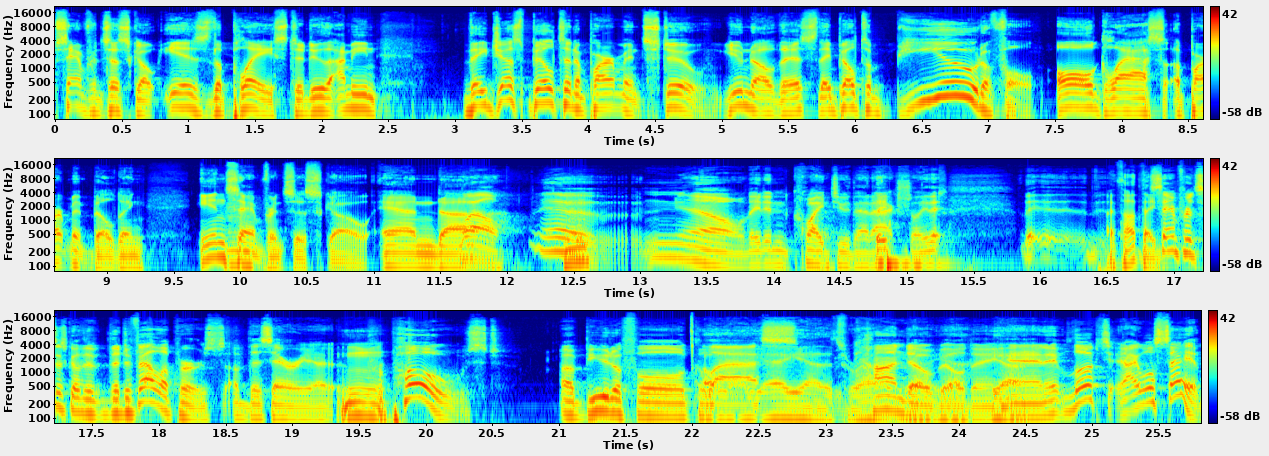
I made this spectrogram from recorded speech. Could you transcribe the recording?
San Francisco is the place to do that. I mean, they just built an apartment, Stu. You know this. They built a beautiful all glass apartment building in San Francisco. And uh, well, eh, no, they didn't quite do that. actually, they, I thought they San Francisco, the, the developers of this area Hmm. proposed a beautiful glass Oh, yeah, yeah, that's right. condo Yeah, building, yeah. and it looked. I will say it,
